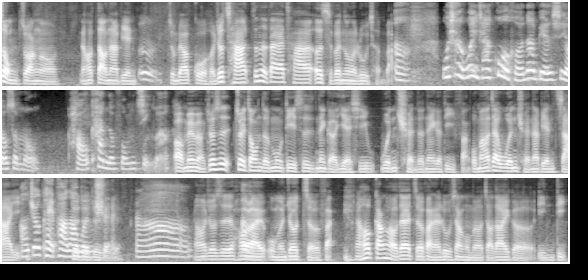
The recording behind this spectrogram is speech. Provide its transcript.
重装哦。然后到那边，嗯，准备要过河，就差真的大概差二十分钟的路程吧。嗯，我想问一下，过河那边是有什么好看的风景吗？哦，没有没有，就是最终的目的是那个野溪温泉的那个地方，我们要在温泉那边扎营，哦，就可以泡到温泉。对对对对对。哦。然后就是后来我们就折返，嗯、然后刚好在折返的路上，我们有找到一个营地，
